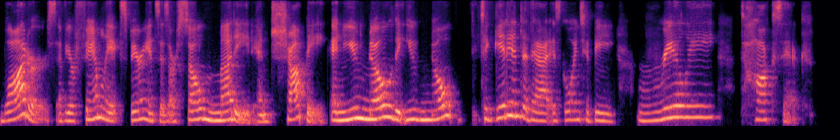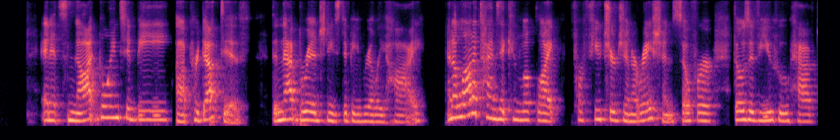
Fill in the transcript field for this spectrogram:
waters of your family experiences are so muddied and choppy, and you know that you know to get into that is going to be really toxic, and it's not going to be uh, productive, then that bridge needs to be really high. And a lot of times it can look like for future generations. So, for those of you who have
